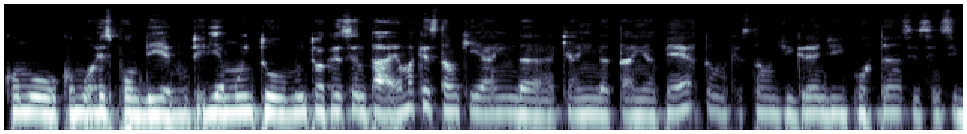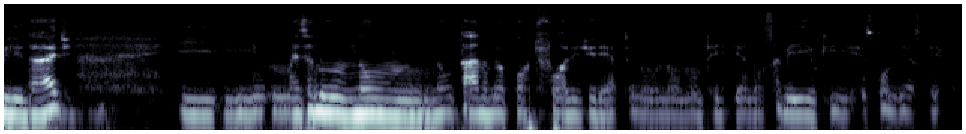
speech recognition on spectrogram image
como, como responder, não teria muito, muito a acrescentar. É uma questão que ainda que ainda está em aberto, uma questão de grande importância e sensibilidade. E, mas eu não não não está no meu portfólio direto, eu não, não, não teria, não saberia o que responder às perguntas.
